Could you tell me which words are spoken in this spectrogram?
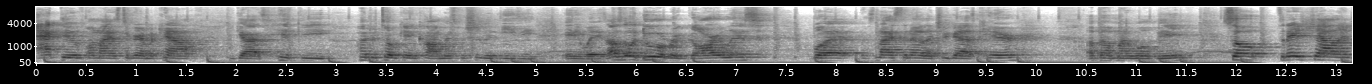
active on my Instagram account. You guys hit the 100 token comments, which should have been easy. Anyways, I was going to do it regardless, but it's nice to know that you guys care about my well-being. So today's challenge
